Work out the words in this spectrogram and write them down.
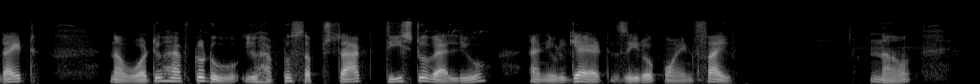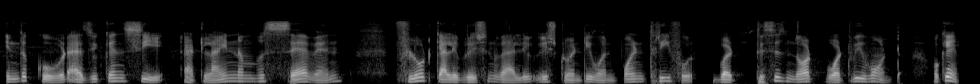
right? Now what you have to do you have to subtract these two value and you'll get 0.5 now in the code as you can see at line number 7 float calibration value is 21.34 but this is not what we want okay?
